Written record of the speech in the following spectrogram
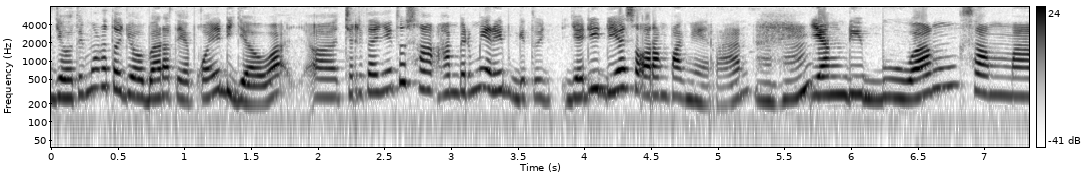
Jawa Timur atau Jawa Barat ya pokoknya di Jawa eh, ceritanya itu hampir mirip gitu jadi dia seorang pangeran Mhm. yang dibuang sama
